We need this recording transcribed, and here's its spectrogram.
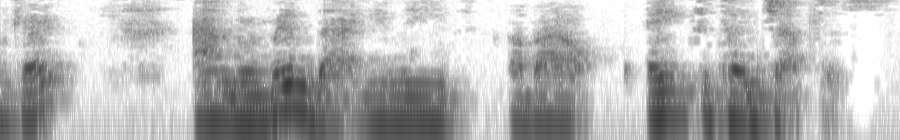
okay, and within that you need about eight to ten chapters.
